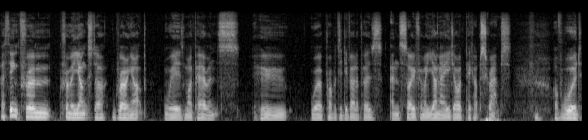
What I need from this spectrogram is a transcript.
I think from from a youngster growing up with my parents who were property developers, and so from a young age I would pick up scraps of wood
